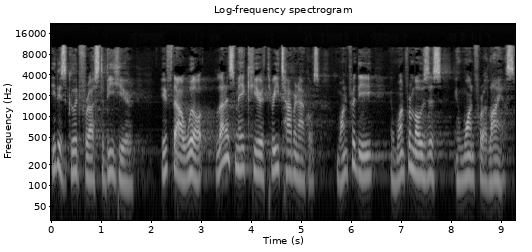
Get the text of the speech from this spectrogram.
it is good for us to be here. If thou wilt, let us make here three tabernacles, one for thee, and one for Moses, and one for Elias.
